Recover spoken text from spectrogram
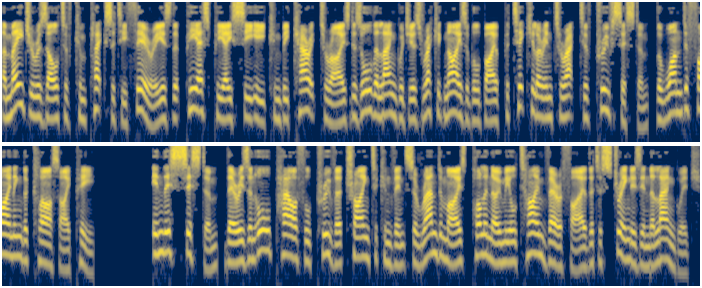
A major result of complexity theory is that PSPACE can be characterized as all the languages recognizable by a particular interactive proof system, the one defining the class IP. In this system, there is an all-powerful prover trying to convince a randomized polynomial time verifier that a string is in the language.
